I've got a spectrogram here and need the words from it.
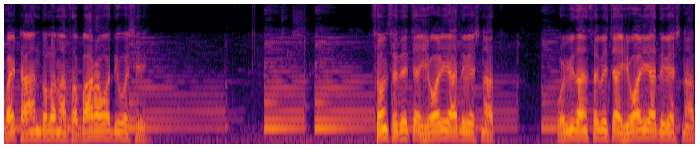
बैठा आंदोलनाचा बारावा दिवस आहे. संसदेच्या हिवाळी अधिवेशनात व विधानसभेच्या हिवाळी अधिवेशनात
